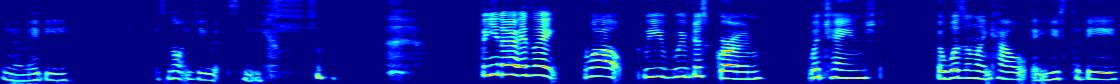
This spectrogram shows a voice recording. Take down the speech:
you know, maybe it's not you, it's me. But you know, it's like, well, we we've just grown. We're changed. It wasn't like how it used to be.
